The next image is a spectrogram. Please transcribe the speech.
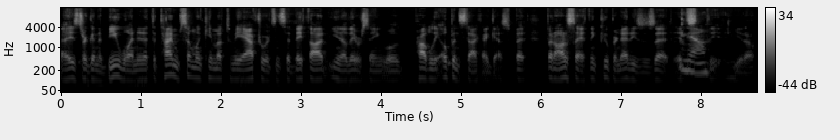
Uh, is there going to be one? And at the time, someone came up to me afterwards and said they thought, you know, they were saying, well, probably OpenStack, I guess. But but honestly, I think Kubernetes is it. It's yeah. The, you know,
